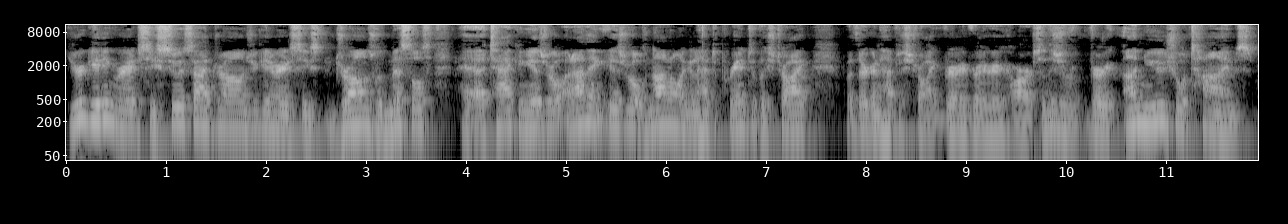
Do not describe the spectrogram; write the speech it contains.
you're getting ready to see suicide drones. You're getting ready to see drones with missiles attacking Israel. And I think Israel is not only going to have to preemptively strike, but they're going to have to strike very, very, very hard. So these are very unusual times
